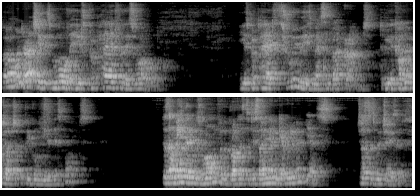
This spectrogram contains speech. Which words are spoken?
But I wonder actually if it's more that he is prepared for this role. He is prepared through his messy background to be the kind of judge that the people need at this point. Does that mean that it was wrong for the brothers to disown him and get rid of him? Yes. Just as with Joseph.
